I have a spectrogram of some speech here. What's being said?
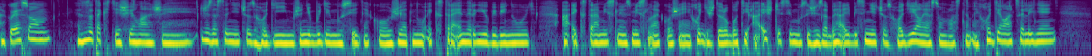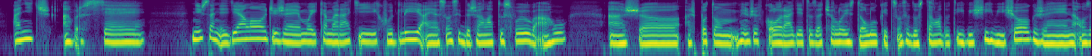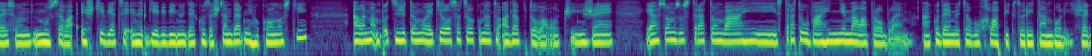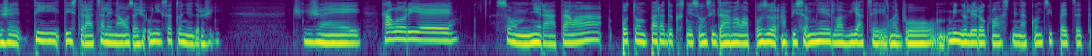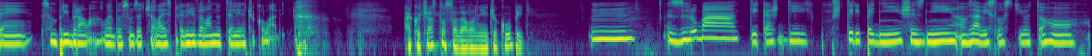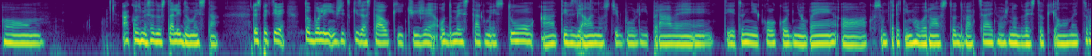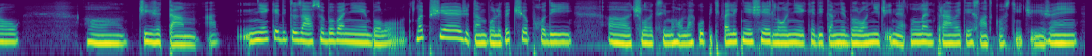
ako ja som, ja som sa tak tešila, že, že zase niečo zhodím, že nebudem musieť ako žiadnu extra energiu vyvinúť a extra myslím v zmysle ako, že chodíš do roboty a ešte si musíš zabehať, aby si niečo zhodil. Ja som vlastne len chodila celý deň a nič a proste nič sa nedialo, čiže moji kamaráti chudli a ja som si držala tú svoju váhu až, eh, až potom, viem, že v Koloráde to začalo ísť dolu, keď som sa dostala do tých vyšších výšok, že naozaj som musela ešte viacej energie vyvinúť ako za štandardných okolností ale mám pocit, že to moje telo sa celkom na to adaptovalo. Čiže ja som so stratou váhy, stratou váhy nemala problém. Ako dajme tomu chlapi, ktorí tam boli. Takže tí, tí strácali naozaj, že u nich sa to nedrží. Čiže kalórie, som nerátala. Potom paradoxne som si dávala pozor, aby som nejedla viacej, lebo minulý rok vlastne na konci PCT som pribrala, lebo som začala jesť príliš veľa nutely a čokolády. Ako často sa dalo niečo kúpiť? Mm, zhruba tý každých 4-5 dní, 6 dní v závislosti od toho, um, ako sme sa dostali do mesta. Respektíve, to boli vždycky zastávky, čiže od mesta k mestu a tie vzdialenosti boli práve tieto niekoľkodňové, ako som predtým hovorila, 120, možno 200 kilometrov. Čiže tam. A niekedy to zásobovanie bolo lepšie, že tam boli väčšie obchody, človek si mohol nakúpiť kvalitnejšie jedlo, niekedy tam nebolo nič iné, len práve tie sladkosti. Čiže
